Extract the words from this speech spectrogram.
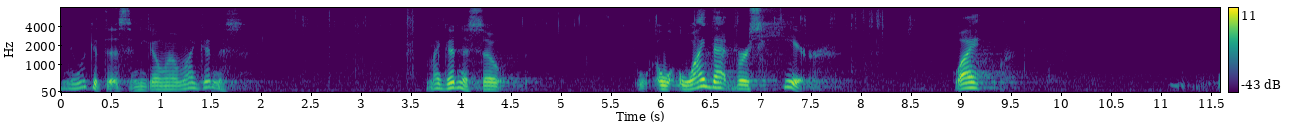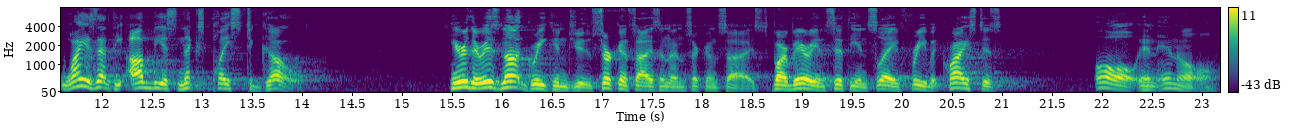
You look at this and you go, well, my goodness. My goodness. So, why that verse here? Why, why is that the obvious next place to go? Here there is not Greek and Jew, circumcised and uncircumcised, barbarian, Scythian, slave, free, but Christ is all and in all.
